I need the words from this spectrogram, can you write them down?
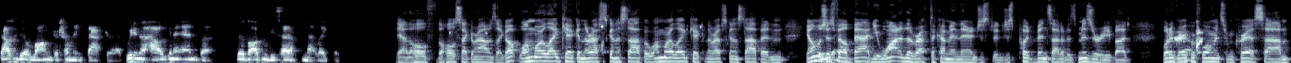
that was gonna be a long determining factor. Like we didn't know how it was gonna end, but it was all gonna be set up from that leg kick. Yeah, the whole the whole second round was like, oh, one more leg kick and the ref's gonna stop it. One more leg kick and the ref's gonna stop it. And you almost yeah. just felt bad. You wanted the ref to come in there and just just put Vince out of his misery. But what a great yeah. performance from Chris. Um,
